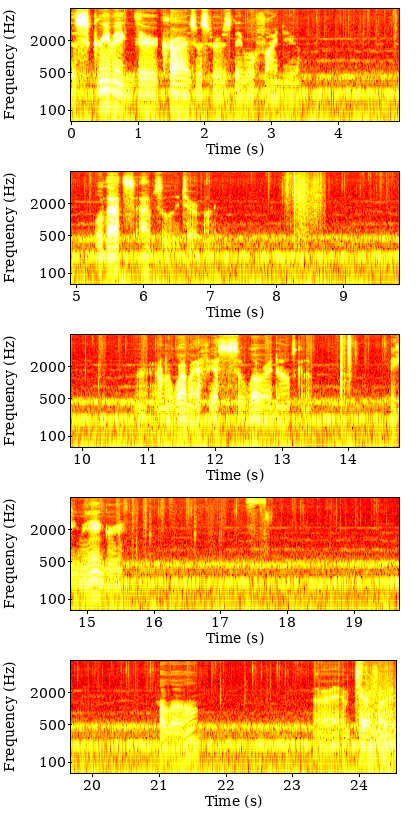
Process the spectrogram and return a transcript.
The screaming. Their cries, whispers. They will find you. Well, that's absolutely terrifying. I don't know why my FPS is so low right now. It's kind of making me angry. Hello? Alright, I'm terrified.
